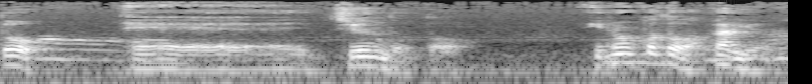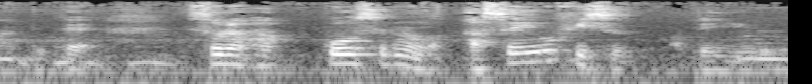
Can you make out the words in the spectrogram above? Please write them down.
と、えー、純度と、いろんなことがわかるようになってて、それを発行するのがアセイオフィスっていう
